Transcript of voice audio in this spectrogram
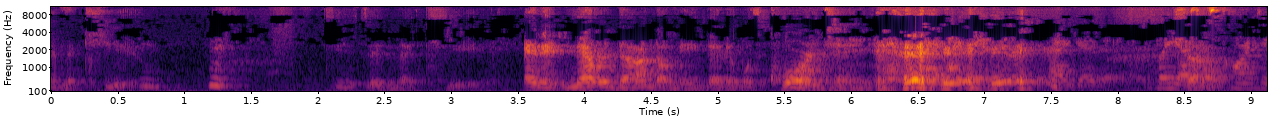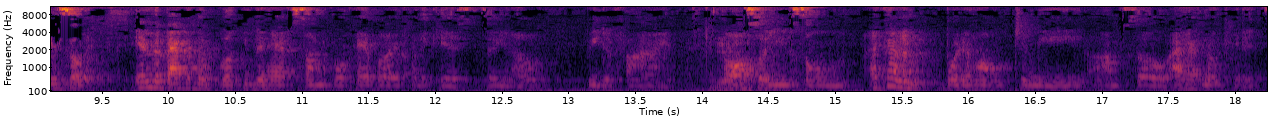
in the Q, kids in the Q, and it never dawned on me that it was quarantine. I get it. I get it. But yeah, So- it's quarantine. So in the back of the book, you can have some vocabulary for the kids to, you know, be defined. Yeah. Also use some. I kind of brought it home to me. Um, so I have no kids,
